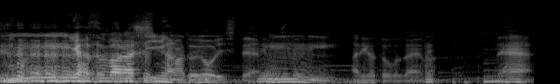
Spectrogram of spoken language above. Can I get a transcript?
うん。いや 素晴らしい。ちゃんと用意して。ありがとうございます。うん。ね。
